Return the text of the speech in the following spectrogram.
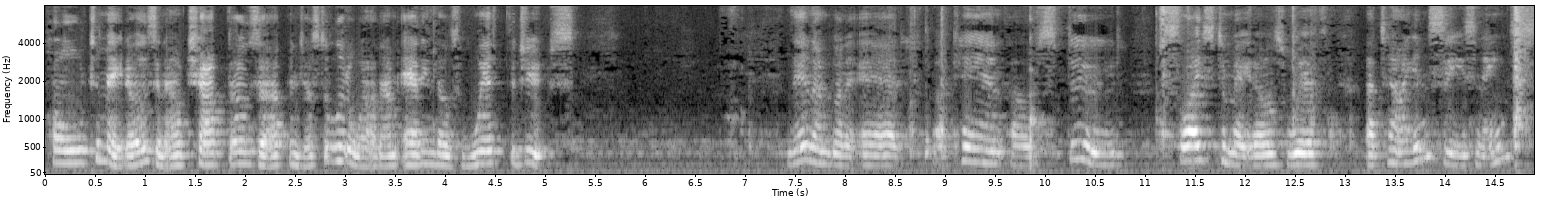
whole tomatoes, and I'll chop those up in just a little while. I'm adding those with the juice. Then I'm going to add a can of stewed sliced tomatoes with Italian seasonings.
